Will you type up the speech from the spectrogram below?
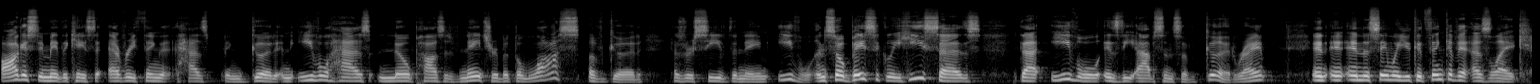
Augustine made the case that everything that has been good and evil has no positive nature, but the loss of good has received the name evil. And so basically, he says that evil is the absence of good, right? And in the same way, you could think of it as like,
